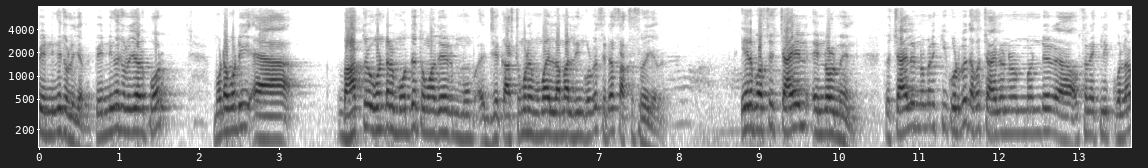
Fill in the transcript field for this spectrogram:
পেন্ডিংয়ে চলে যাবে। পেন্ডিংয়ে চলে যাওয়ার পর মোটামুটি বাহাত্তর ঘণ্টার মধ্যে তোমাদের যে কাস্টমারের মোবাইল নাম্বার লিঙ্ক করবে, সেটা সাকসেস হয়ে যাবে। এরপর হচ্ছে চাইল্ড এনরোলমেন্ট তো চাইল্ড এনরোলমেন্ট কী করবে? দেখো চাইল্ড এনরোলমেন্টের অপশানে ক্লিক করলাম।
